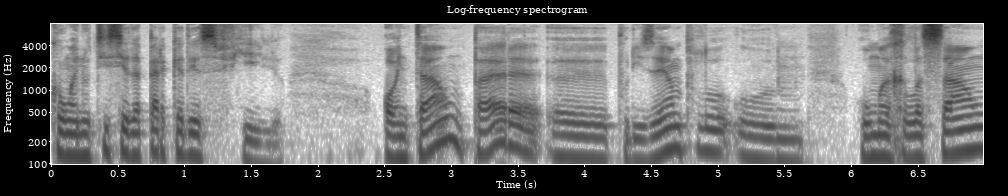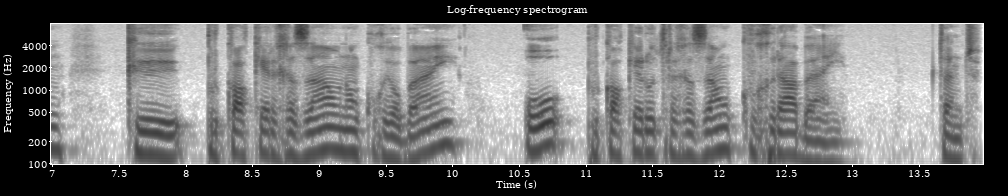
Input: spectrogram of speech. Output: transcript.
com a notícia da perca desse filho. Ou então para, uh, por exemplo, um, uma relação que por qualquer razão não correu bem ou por qualquer outra razão correrá bem. Portanto,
